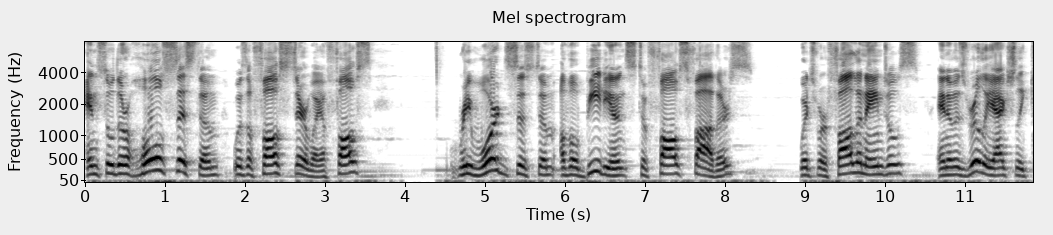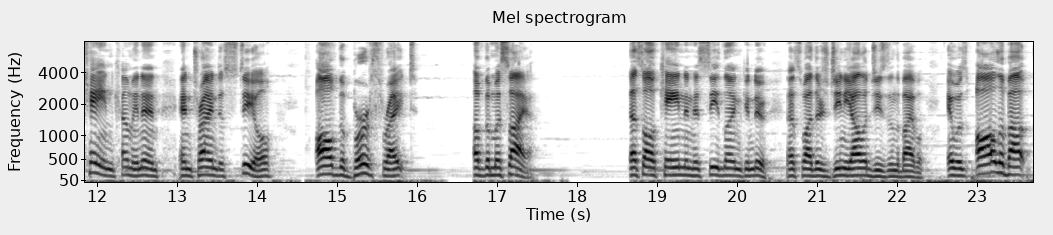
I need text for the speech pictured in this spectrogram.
And so their whole system was a false stairway, a false reward system of obedience to false fathers, which were fallen angels. And it was really actually Cain coming in and trying to steal all the birthright of the Messiah. That's all Cain and his seed line can do. That's why there's genealogies in the Bible. It was all about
